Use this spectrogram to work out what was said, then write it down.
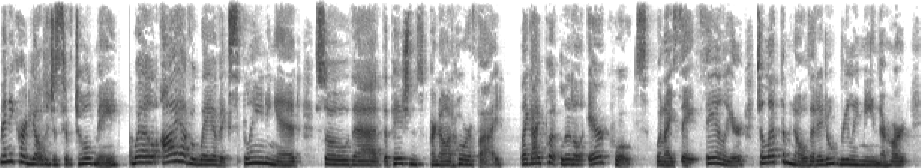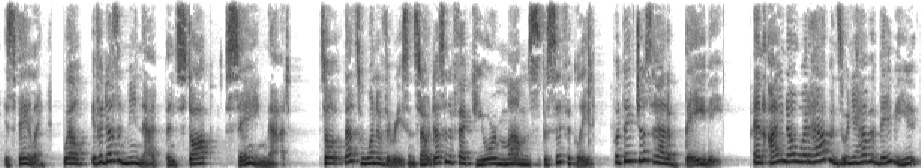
many cardiologists have told me, well, I have a way of explaining it so that the patients are not horrified. Like I put little air quotes when I say failure to let them know that I don't really mean their heart is failing. Well, if it doesn't mean that, then stop saying that. So that's one of the reasons. Now, it doesn't affect your mom specifically, but they've just had a baby. And I know what happens when you have a baby. You,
